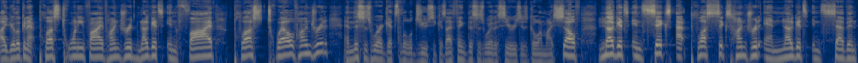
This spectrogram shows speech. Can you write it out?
Uh, you're looking at plus 2,500. Nuggets in five, plus 1,200. And this is where it gets a little juicy because I think this is where the series is going myself. Nuggets in six at plus 600 and Nuggets in seven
